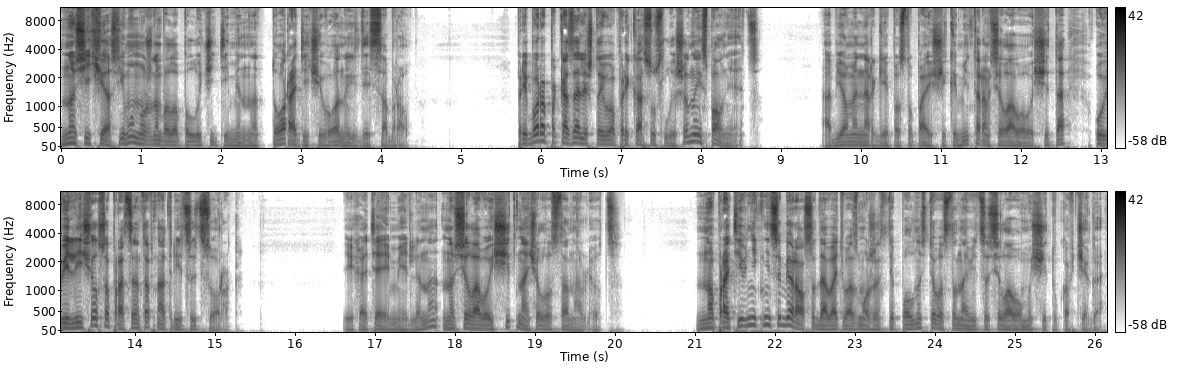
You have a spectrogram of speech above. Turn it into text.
Но сейчас ему нужно было получить именно то, ради чего он их здесь собрал. Приборы показали, что его приказ услышан и исполняется. Объем энергии, поступающий к эмиттерам силового щита, увеличился процентов на 30-40. И хотя и медленно, но силовой щит начал восстанавливаться. Но противник не собирался давать возможности полностью восстановиться силовому щиту Ковчега.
